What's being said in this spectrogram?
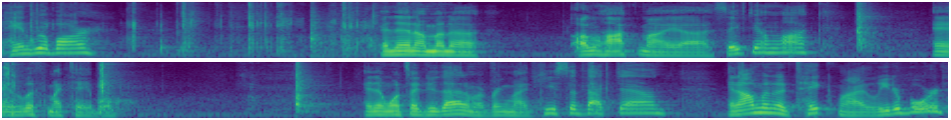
hand wheel bar, and then I'm going to unlock my uh, safety unlock and lift my table. And then once I do that, I'm gonna bring my adhesive back down and I'm gonna take my leaderboard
